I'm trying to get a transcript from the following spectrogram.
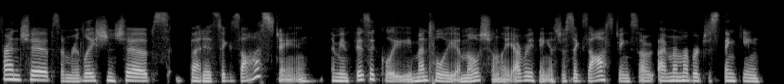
friendships and relationships, but it's exhausting. I mean, physically, mentally, emotionally, everything is just exhausting. So I remember just thinking,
